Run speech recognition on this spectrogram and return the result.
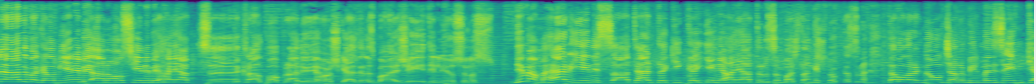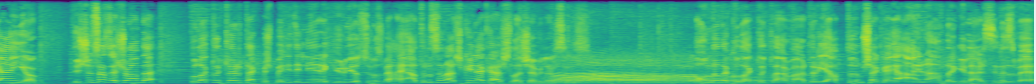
Millet hadi bakalım yeni bir anons, yeni bir hayat. Ee, Kral Pop Radyo'ya hoş geldiniz. Bay J'yi dinliyorsunuz. Değil mi ama her yeni saat, her dakika yeni hayatınızın başlangıç noktasını tam olarak ne olacağını bilmenize imkan yok. Düşünsenize şu anda kulaklıkları takmış beni dinleyerek yürüyorsunuz ve hayatınızın aşkıyla karşılaşabilirsiniz. Onda da kulaklıklar vardır. Yaptığım şakaya aynı anda gülersiniz ve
